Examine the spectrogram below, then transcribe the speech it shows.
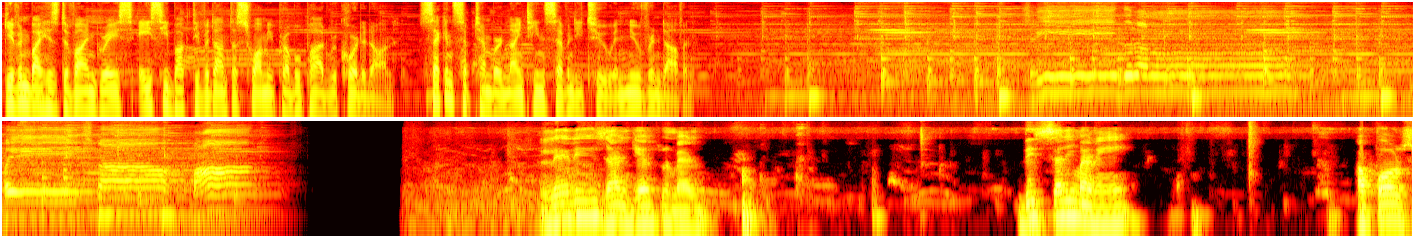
given by His Divine Grace A.C. Bhaktivedanta Swami Prabhupada, recorded on 2nd September 1972 in New Vrindavan. Ladies and gentlemen, this ceremony, of course,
